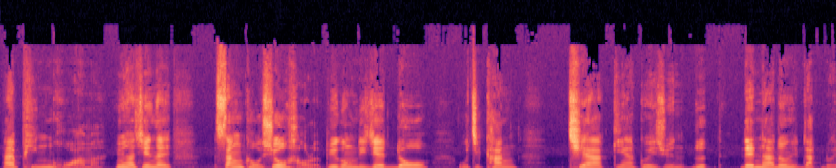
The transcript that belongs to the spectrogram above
它要平滑嘛，因为它现在。伤口修好了，比如讲你这路有一坑，车行过去，连那都会落落，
